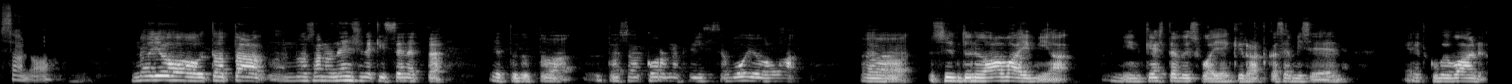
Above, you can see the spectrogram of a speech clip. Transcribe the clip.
sanoo? No joo, tota, no sanon ensinnäkin sen, että, että tota, tässä koronakriisissä voi olla ää, syntynyt avaimia niin kestävyysvajeenkin ratkaisemiseen – et kun me vaan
